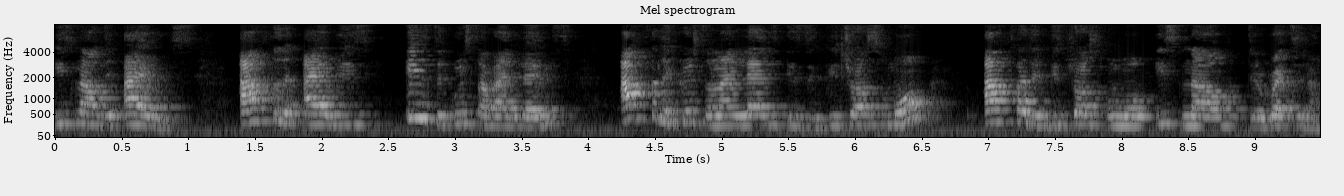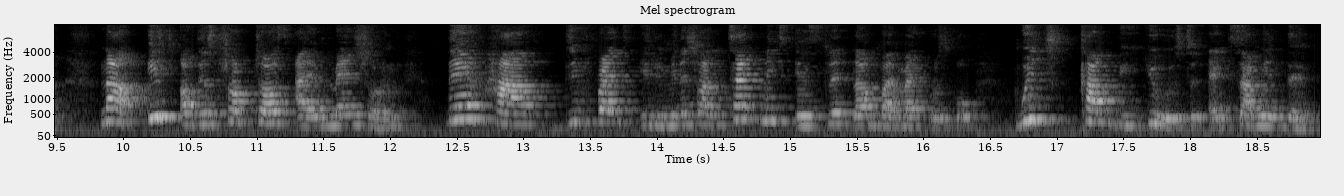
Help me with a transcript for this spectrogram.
is now the iris. After the iris is the crystalline lens. After the crystalline lens is the vitreous humor. After the vitreous humor is now the retina. Now, each of the structures I mentioned, they have different illumination techniques in slit lamp biomicroscope which can be used to examine them.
